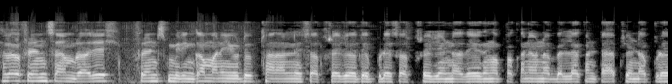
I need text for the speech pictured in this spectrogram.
Hello friends I'm Rajesh friends మీరు ఇంకా మన యూట్యూబ్ ఛానల్ని సబ్స్క్రైబ్ అయితే ఇప్పుడే సబ్స్క్రైబ్ చేయండి. అదేవిధంగా పక్కనే ఉన్న బెల్ ఐకాన్ ట్యాప్ చేయండి. అప్పుడే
